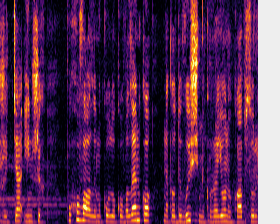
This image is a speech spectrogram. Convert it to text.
життя інших. Поховали Миколу Коваленко на кладовищі мікрорайону Капсуль.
